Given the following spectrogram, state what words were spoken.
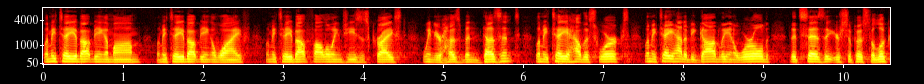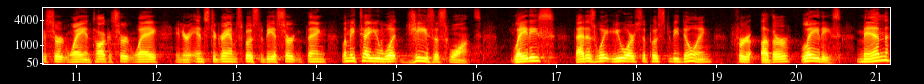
Let me tell you about being a mom. Let me tell you about being a wife. Let me tell you about following Jesus Christ when your husband doesn't. Let me tell you how this works. Let me tell you how to be godly in a world that says that you're supposed to look a certain way and talk a certain way, and your Instagram's supposed to be a certain thing. Let me tell you what Jesus wants. Ladies, that is what you are supposed to be doing for other ladies. Men,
